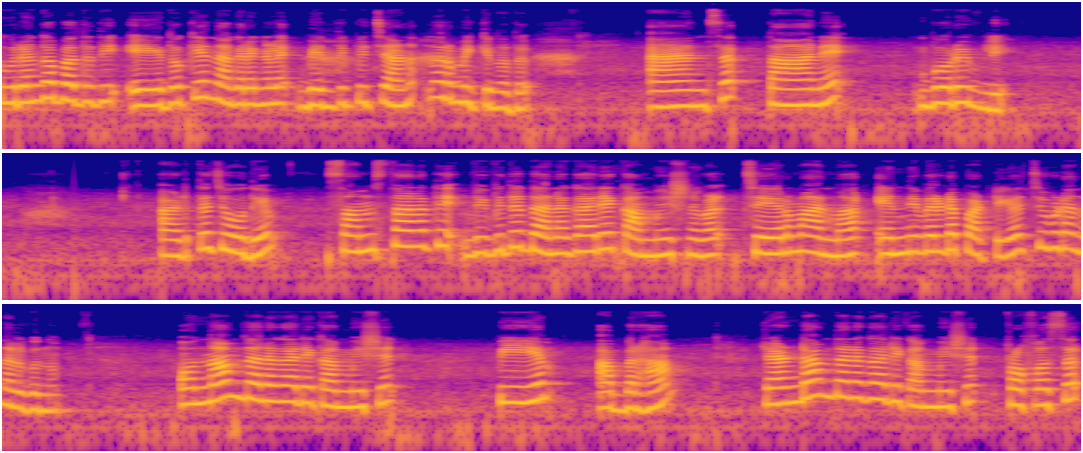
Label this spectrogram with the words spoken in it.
തുരങ്ക പദ്ധതി ഏതൊക്കെ നഗരങ്ങളെ ബന്ധിപ്പിച്ചാണ് നിർമ്മിക്കുന്നത്? ആൻസർ താനെ ബൊറിവ്ലി. അടുത്ത ചോദ്യം. സംസ്ഥാനത്തെ വിവിധ ധനകാര്യ കമ്മീഷനുകൾ ചെയർമാൻമാർ എന്നിവരുടെ പട്ടിക ചുവടെ നൽകുന്നു. ഒന്നാം ധനകാര്യ കമ്മീഷൻ പി എം അബ്രഹാം രണ്ടാം ധനകാര്യ കമ്മീഷൻ പ്രൊഫസർ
